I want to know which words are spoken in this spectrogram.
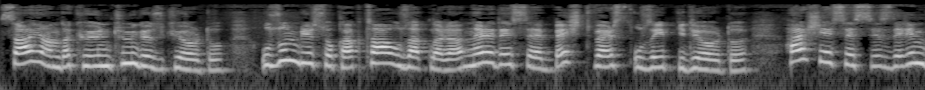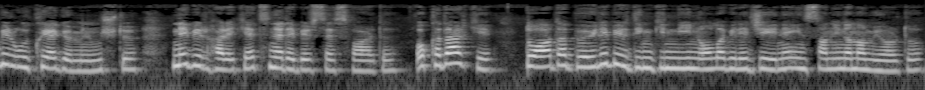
Sağ yanda köyün tümü gözüküyordu. Uzun bir sokak ta uzaklara neredeyse beş verst uzayıp gidiyordu. Her şey sessiz, derin bir uykuya gömülmüştü. Ne bir hareket ne de bir ses vardı. O kadar ki doğada böyle bir dinginliğin olabileceğine insan inanamıyordu.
